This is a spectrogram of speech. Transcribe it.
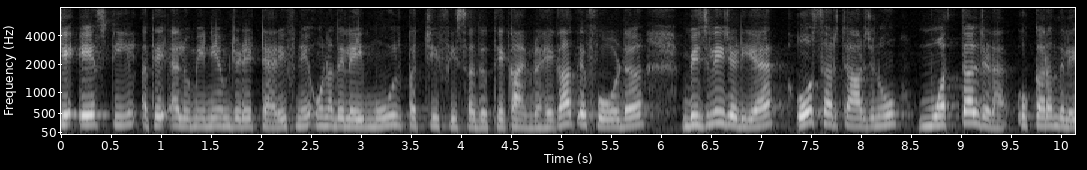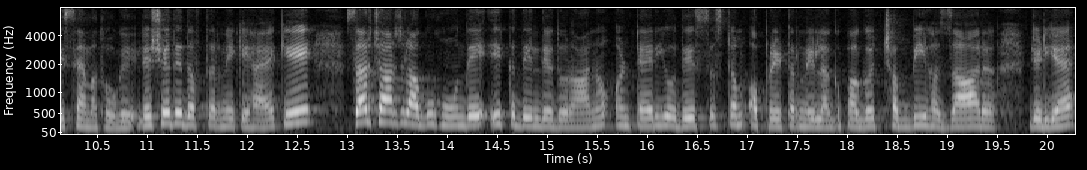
ਕਿ ਇਹ ਸਟੀਲ ਅਤੇ ਐਲੂਮੀਨੀਅਮ ਜਿਹੜੇ ਟੈਰਿਫ ਨੇ, ਉਹਨਾਂ ਦੇ ਲਈ ਮੂਲ 25% ਦੇ ਉੱਤੇ ਕਾਇਮ ਰਹੇਗਾ ਤੇ ਫੋਰਡ ਬਿਜਲੀ ਜਿਹੜੀ ਹੈ, ਉਹ ਸਰਚਾਰਜ ਨੂੰ ਮੁਅੱਤਲ ਜਿਹੜਾ ਉਹ ਕਰਨ ਦੇ ਲਈ ਸਹਿਮਤ ਹੋ ਗਏ। ਲੇਸ਼ੇ ਦੇ ਦਫ਼ਤਰ ਨੇ ਕਿਹਾ ਹੈ ਕਿ ਸਰਚਾਰਜ ਲਾਗੂ ਹੋਣ ਦੇ ਇੱਕ ਦਿਨ ਦੇ ਦੌਰਾਨ ਓਨਟਾਰੀਓ ਦੇ ਸਿਸਟਮ ਆਪਰੇਟਰ ਨੇ ਲਗਭਗ 26000 ਜਿਹੜੀ ਹੈ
